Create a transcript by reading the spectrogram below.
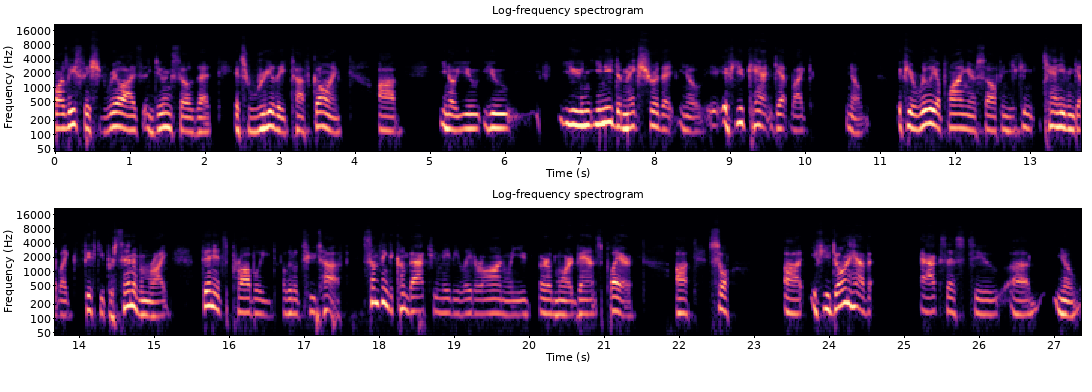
or at least they should realize in doing so that it's really tough going. Uh, you know, you you you you need to make sure that you know if you can't get like you know if you're really applying yourself and you can can't even get like 50% of them right, then it's probably a little too tough. Something to come back to maybe later on when you are a more advanced player. Uh, so uh, if you don't have access to uh, you know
